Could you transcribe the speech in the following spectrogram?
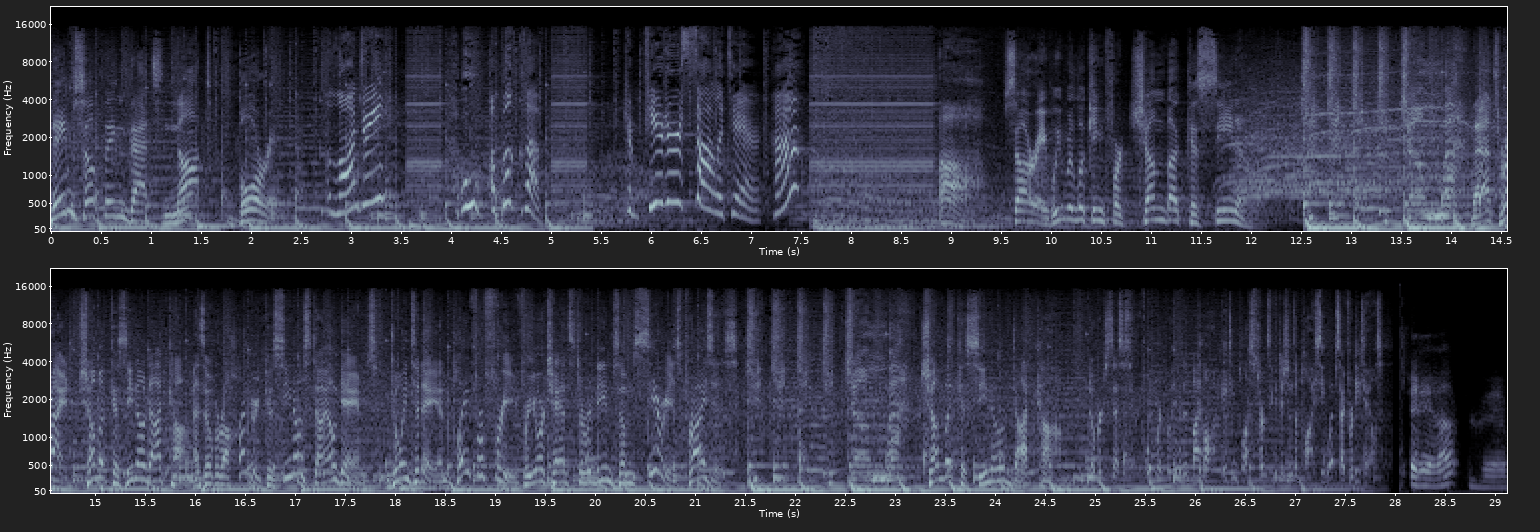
Name something that's not boring. A laundry? Ooh, a book club. Computer solitaire, huh? Ah, sorry, we were looking for Chumba Casino. That's right. ChumbaCasino.com has over 100 casino style games. Join today and play for free for your chance to redeem some serious prizes. ChumbaCasino.com. No purchase necessary. Void where prohibited by law. 18 plus terms and conditions apply. See website for details. Pereira. euh,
